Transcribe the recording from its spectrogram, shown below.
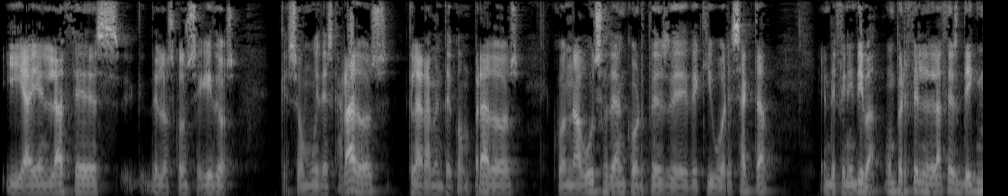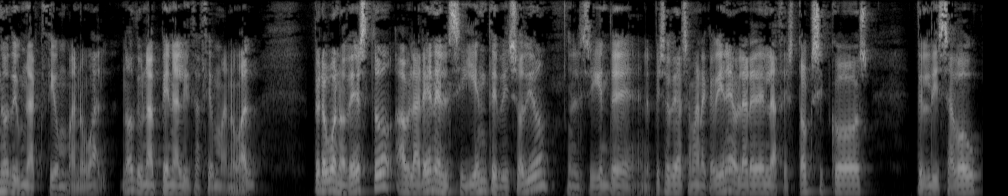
y hay enlaces de los conseguidos que son muy descarados, claramente comprados, con abuso de ancortes de, de keyword exacta. En definitiva, un perfil de enlaces digno de una acción manual, ¿no? De una penalización manual. Pero bueno, de esto hablaré en el siguiente episodio. En el siguiente, episodio de la semana que viene, hablaré de enlaces tóxicos, del disavow.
